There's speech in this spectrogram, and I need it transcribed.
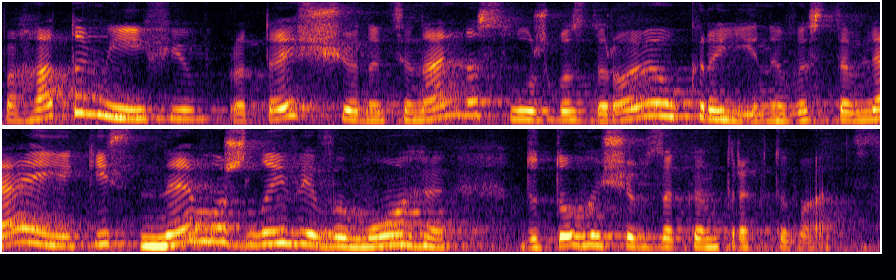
багато міфів про те, що Національна служба здоров'я України виставляє якісь неможливі вимоги до того, щоб законтрактуватися.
